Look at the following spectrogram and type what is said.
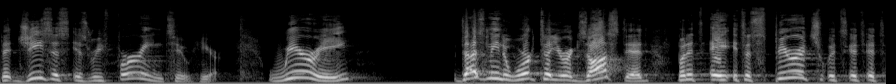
that Jesus is referring to here. Weary does mean to work till you're exhausted, but it's a, it's a spiritual, it's, it's, it's,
